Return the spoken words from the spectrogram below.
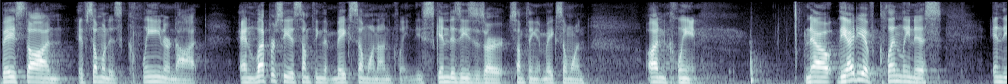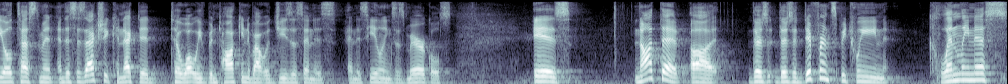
based on if someone is clean or not. And leprosy is something that makes someone unclean. These skin diseases are something that makes someone unclean. Now, the idea of cleanliness in the Old Testament, and this is actually connected to what we've been talking about with Jesus and his and his healings, his miracles, is not that uh, there's there's a difference between cleanliness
